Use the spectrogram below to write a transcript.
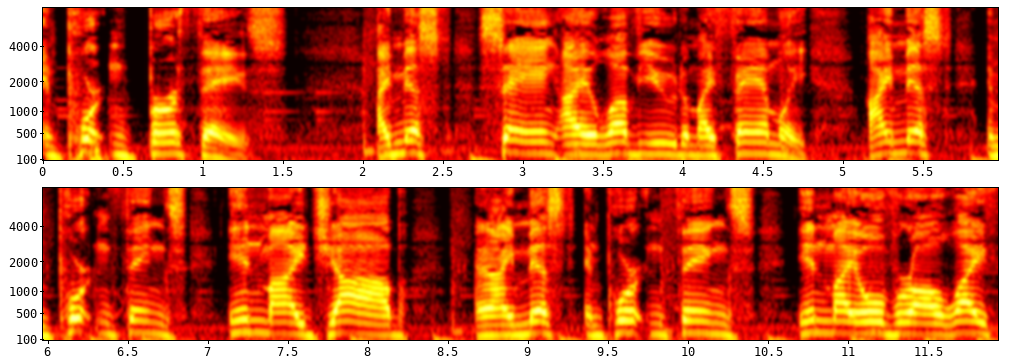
important birthdays. I missed saying I love you to my family. I missed important things in my job and I missed important things in my overall life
